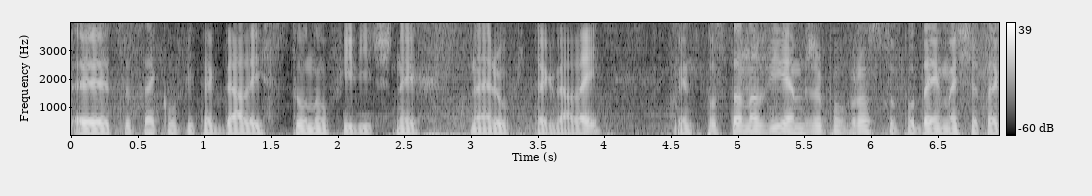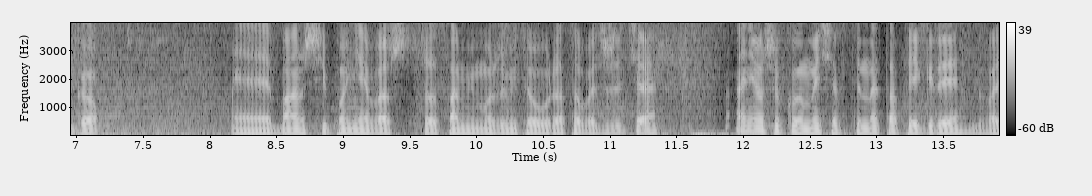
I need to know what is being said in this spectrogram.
e, ceceków i tak dalej, stunów i licznych snerów i tak dalej. Więc postanowiłem, że po prostu podejmę się tego e, Banshee, ponieważ czasami może mi to uratować życie. A nie oszukujmy się, w tym etapie gry, dwa-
